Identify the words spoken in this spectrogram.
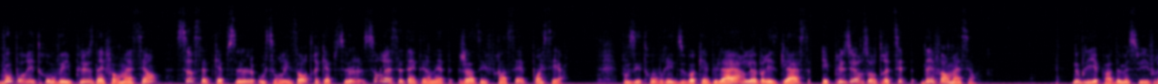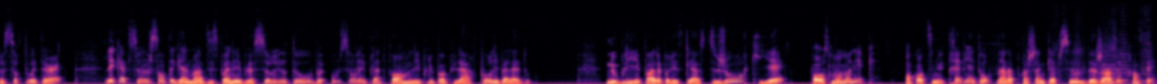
Vous pourrez trouver plus d'informations sur cette capsule ou sur les autres capsules sur le site internet jaséfrançais.ca. Vous y trouverez du vocabulaire, le brise-glace et plusieurs autres types d'informations. N'oubliez pas de me suivre sur Twitter. Les capsules sont également disponibles sur YouTube ou sur les plateformes les plus populaires pour les balados. N'oubliez pas le brise-glace du jour qui est Passe-moi Monique. On continue très bientôt dans la prochaine capsule de Jaser français.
